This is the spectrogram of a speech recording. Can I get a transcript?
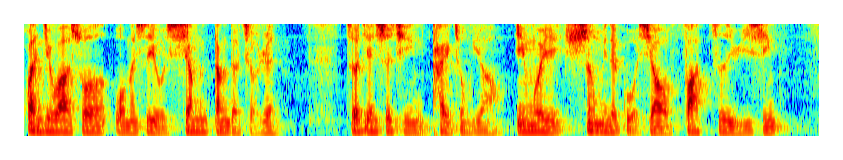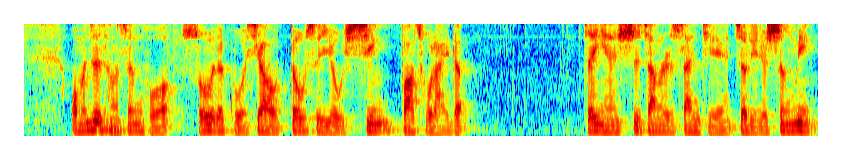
换句话说，我们是有相当的责任。这件事情太重要，因为生命的果效发自于心。我们日常生活所有的果效都是由心发出来的。箴言四章二三节，这里的生命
